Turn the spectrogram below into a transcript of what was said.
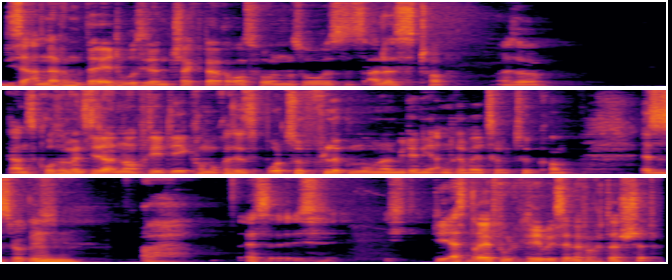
dieser anderen Welt, wo sie dann Jack da rausholen und so, ist es alles top. Also ganz groß, wenn sie dann auf die Idee kommen, quasi das Boot zu flippen, um dann wieder in die andere Welt zurückzukommen. Es ist wirklich. Mhm. Oh, es, ich, ich, die ersten drei Flugkriege sind einfach der Shit.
